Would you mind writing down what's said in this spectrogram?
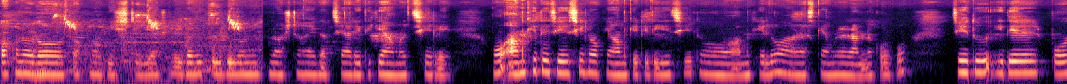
কখনো রোদ, কখনো বৃষ্টি। আসলে এইভাবে ফুলগুলো নষ্ট হয়ে যাচ্ছে। আর এদিকে আমার ছেলে, ও আম খেতে চেয়েছিল, ওকে আম কেটে দিয়েছি। তো আম খেলো আর আজকে আমরা রান্না করব। যেহেতু ঈদের পর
